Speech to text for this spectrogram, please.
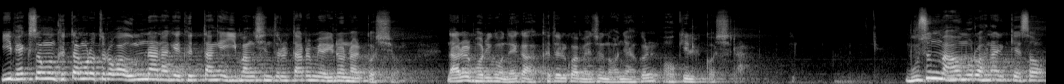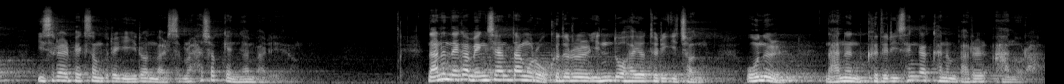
이 백성은 그 땅으로 들어가 음란하게 그 땅의 이방신들을 따르며 일어날 것이요 나를 버리고 내가 그들과 맺은 언약을 어길 것이라. 무슨 마음으로 하나님께서 이스라엘 백성들에게 이런 말씀을 하셨겠냐 말이에요. 나는 내가 맹세한 땅으로 그들을 인도하여 드리기 전 오늘 나는 그들이 생각하는 바를 아노라.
